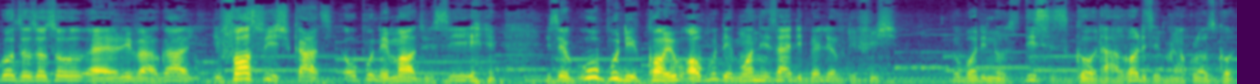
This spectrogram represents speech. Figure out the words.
go to so so uh, river. Go the first fish catch, open the mouth. You see, you say, who put the coin? Who put the money inside the belly of the fish? Nobody knows. This is God. Our God is a miraculous God.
